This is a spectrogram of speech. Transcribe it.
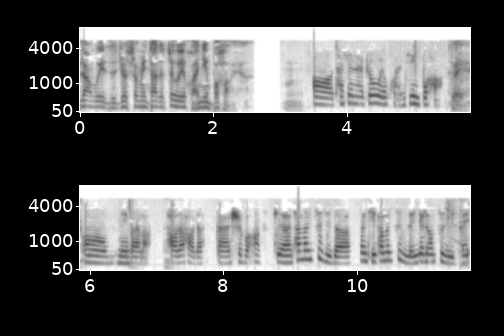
让位置，就说明他的周围环境不好呀。嗯，哦，他现在周围环境不好。对，哦，明白了。好的，好的，感恩师傅啊。呃，他们自己的问题，他们自己的业障自己背。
